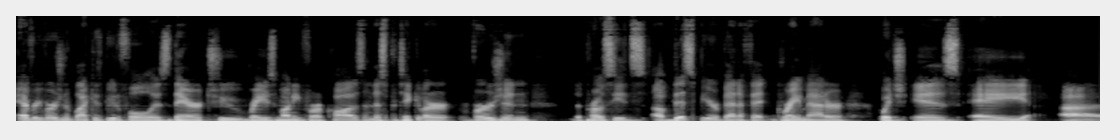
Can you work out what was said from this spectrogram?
every version of Black is Beautiful is there to raise money for a cause. And this particular version, the proceeds of this beer benefit Gray Matter, which is a uh,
